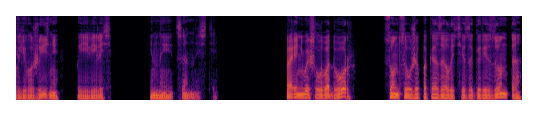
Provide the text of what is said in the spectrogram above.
в его жизни появились иные ценности. Парень вышел во двор, солнце уже показалось из-за горизонта,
